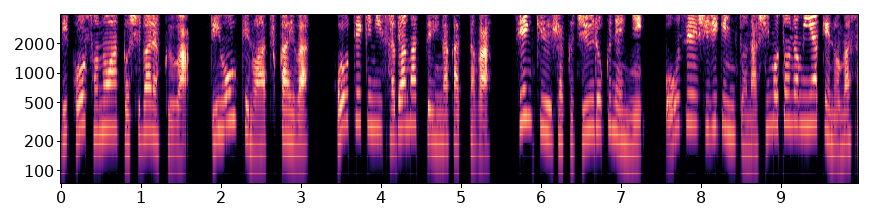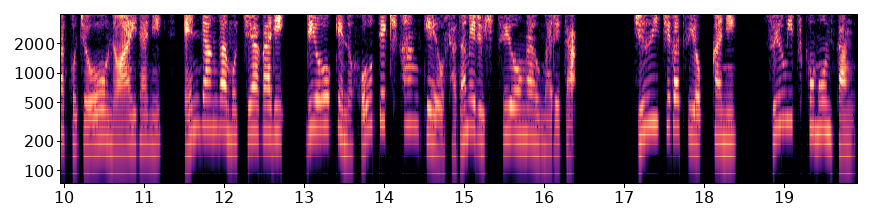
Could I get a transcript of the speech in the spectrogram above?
利公その後しばらくは、利王家の扱いは法的に定まっていなかったが、1916年に王政市利銀と梨本宮家の雅子女王の間に縁談が持ち上がり、利王家の法的関係を定める必要が生まれた。11月4日に、数密顧問官、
